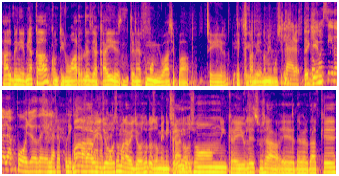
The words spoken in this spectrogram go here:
al venirme acá continuar desde acá y tener como mi base para seguir expandiendo mi música. Claro. ¿De ¿Y cómo quién? ha sido el apoyo de la República Dominicana Maravilloso, maravilloso. Los dominicanos Sí. son increíbles. O sea, eh, de verdad que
